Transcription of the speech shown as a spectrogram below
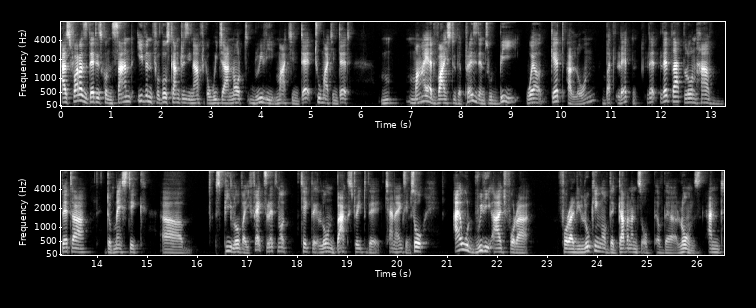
As far as debt is concerned, even for those countries in Africa which are not really much in debt, too much in debt, my advice to the presidents would be well get a loan but let let, let that loan have better domestic uh, spillover effects. Let's not take the loan back straight to the china exim. So i would really urge for a for a relooking of the governance of, of the loans. And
